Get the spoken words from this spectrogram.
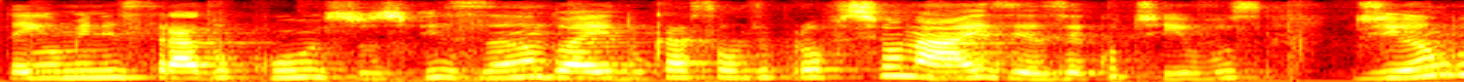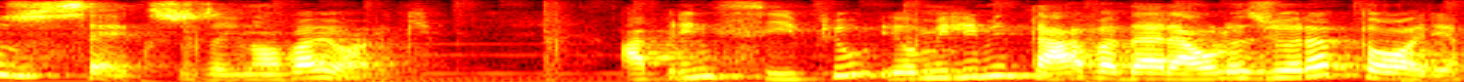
tenho ministrado cursos visando a educação de profissionais e executivos de ambos os sexos em Nova York. A princípio, eu me limitava a dar aulas de oratória,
